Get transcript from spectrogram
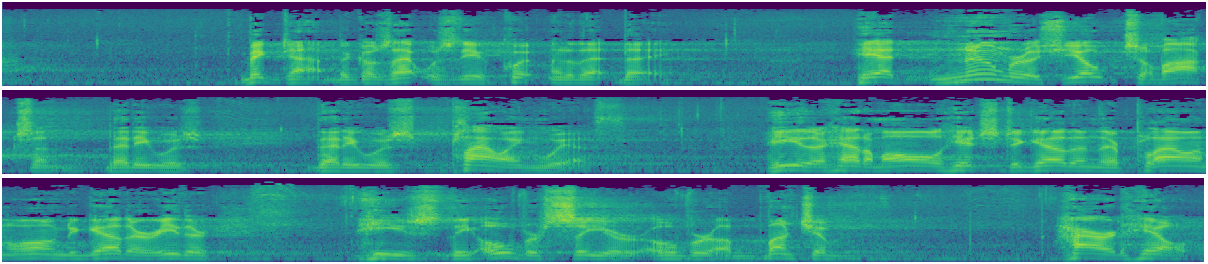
Big time, because that was the equipment of that day. He had numerous yokes of oxen that he was, that he was plowing with. He either had them all hitched together and they're plowing along together, or either he's the overseer over a bunch of hired help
